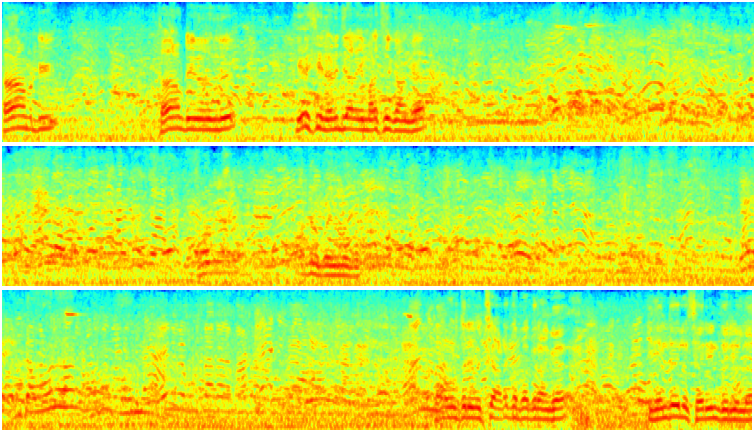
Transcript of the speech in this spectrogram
ததானப்பட்டி ததானப்பட்டியிலிருந்து தேசிய நெடுஞ்சாலையை மறைச்சிருக்காங்க. பக்கத்துல காவல்துறை வச்சு அடக்க பார்க்குறாங்க. இது எந்த இதில் சரின்னு தெரியல.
